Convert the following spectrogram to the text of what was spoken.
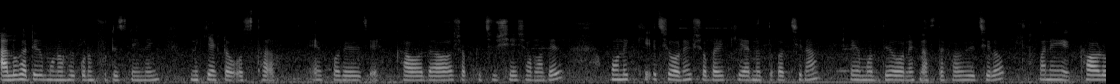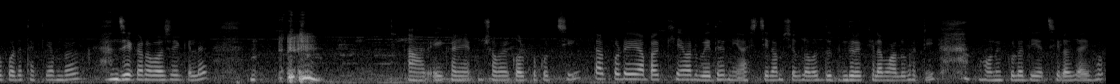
আলুঘাটের মনে হয় কোনো ফুটেজ নেই, নাই। মানে কি একটা অবস্থা। এরপরে যে খাওয়া দাওয়া সব কিছু শেষ আমাদের। অনেক খেয়েছি অনেক, সবাই খেয়ে নিতে পারছি না। এর মধ্যে অনেক নাস্তা খাওয়া হয়েছিল। মানে খাওয়ার উপরে থাকি আমরা, যে কারও বাসায় গেলে। আর এখানে এখন সবাই গল্প করছি। তারপরে আবার খেয়ে আবার বেঁধে নিয়ে আসছিলাম। সেগুলো আবার দুদিন ধরে খেলাম আলু ঘাটি অনেকগুলো দিয়েছিল, যাই হোক।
